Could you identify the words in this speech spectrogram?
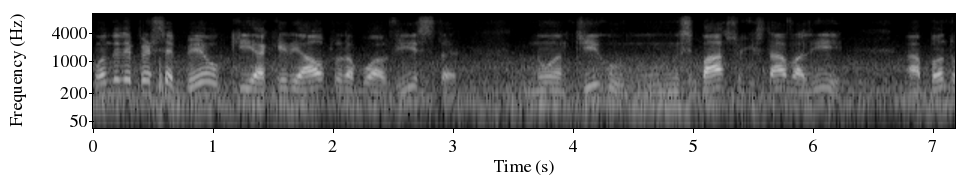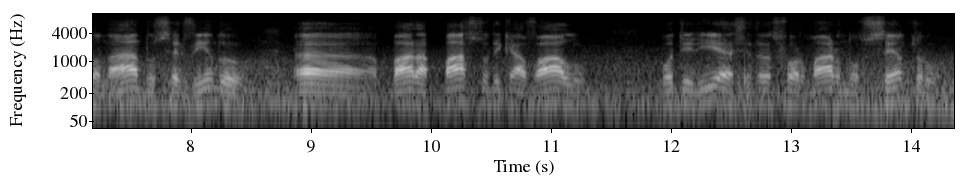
Quando ele percebeu que aquele alto da Boa Vista, no antigo, um espaço que estava ali abandonado, servindo uh, para pasto de cavalo, poderia se transformar no centro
